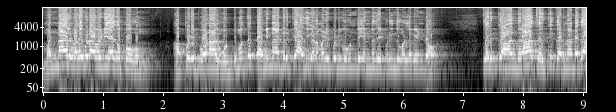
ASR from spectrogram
மன்னார் வளைகுடா வழியாக போகும். அப்படி போனால் ஒட்டுமொத்த தமிழ்நாட்டிற்கு அதிக மழைப்பிடிப்பு உண்டு என்பதை புரிந்து கொள்ள வேண்டும். தெற்கு ஆந்திரா தெற்கு கர்நாடகா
